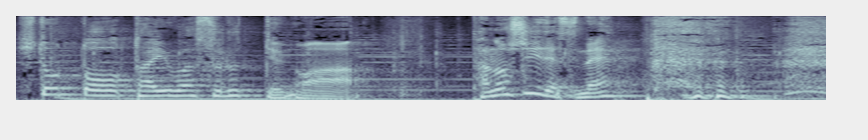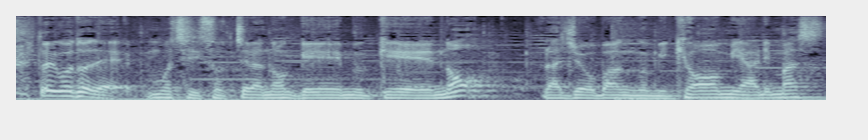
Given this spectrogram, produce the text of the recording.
人と対話するっていうのは楽しいですね。ということでもしそちらのゲーム系のラジオ番組興味ありまし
